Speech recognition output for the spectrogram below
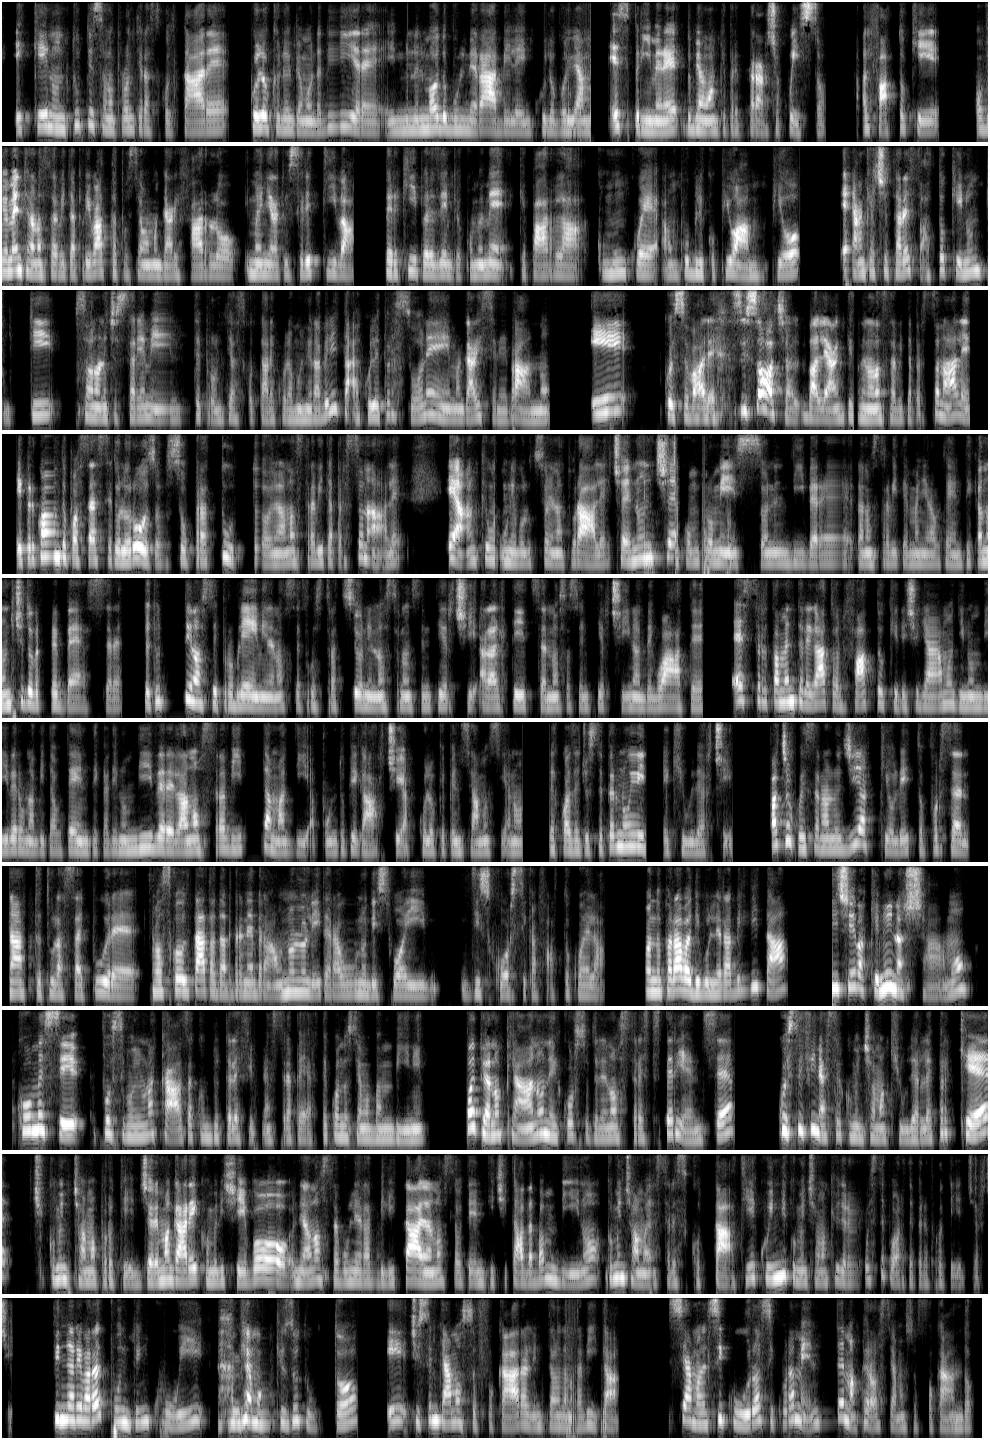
e che non tutti sono pronti ad ascoltare quello che noi abbiamo da dire nel modo vulnerabile in cui lo vogliamo esprimere, dobbiamo anche prepararci a questo al fatto che ovviamente nella nostra vita privata possiamo magari farlo in maniera più selettiva. Per chi, per esempio, come me, che parla comunque a un pubblico più ampio, e anche accettare il fatto che non tutti sono necessariamente pronti ad ascoltare quella vulnerabilità e quelle persone magari se ne vanno. E questo vale sui social, vale anche nella nostra vita personale. E per quanto possa essere doloroso, soprattutto nella nostra vita personale, è anche un, un'evoluzione naturale, cioè non c'è compromesso nel vivere la nostra vita in maniera autentica, non ci dovrebbe essere. Cioè tutti i nostri problemi, le nostre frustrazioni, il nostro non sentirci all'altezza, il nostro sentirci inadeguate, è strettamente legato al fatto che decidiamo di non vivere una vita autentica, di non vivere la nostra vita, ma di appunto piegarci a quello che pensiamo siano le cose giuste per noi e chiuderci. Faccio questa analogia che ho letto, forse Nat, tu la sai pure, l'ho ascoltata da Brené Brown, non l'ho letta, era uno dei suoi discorsi che ha fatto qua e là. Quando parlava di vulnerabilità, diceva che noi nasciamo come se fossimo in una casa con tutte le finestre aperte quando siamo bambini. Poi piano piano, nel corso delle nostre esperienze, queste finestre cominciamo a chiuderle perché ci cominciamo a proteggere. Magari, come dicevo, nella nostra vulnerabilità, nella nostra autenticità da bambino, cominciamo a essere scottati e quindi cominciamo a chiudere queste porte per proteggerci fino ad arrivare al punto in cui abbiamo chiuso tutto e ci sentiamo soffocare all'interno della nostra vita. Siamo al sicuro sicuramente, ma però stiamo soffocando.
